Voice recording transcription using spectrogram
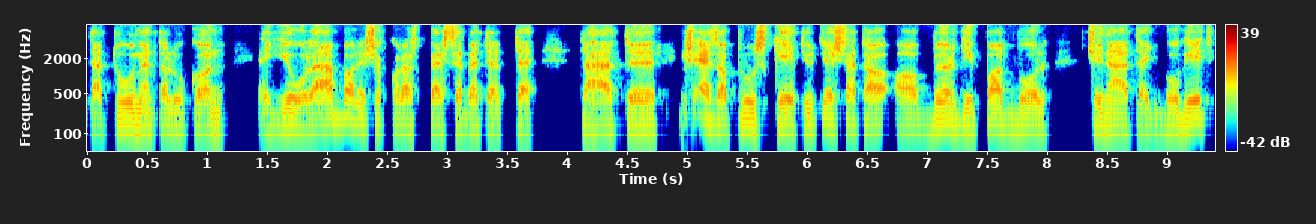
tehát túlment a lukon egy jó lábbal, és akkor azt persze betette. Tehát, és ez a plusz két ütés, tehát a, a birdie padból csinált egy bogit,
